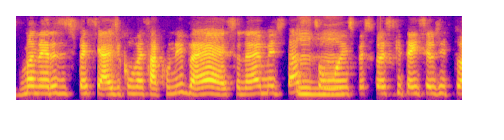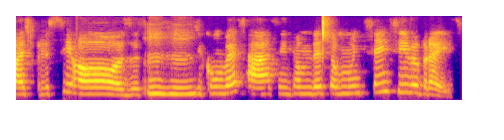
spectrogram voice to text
maneiras especiais de conversar com o universo, né? Meditações, uhum. pessoas que têm seus rituais preciosos, uhum. de conversar, assim, então me deixou muito sensível para isso.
